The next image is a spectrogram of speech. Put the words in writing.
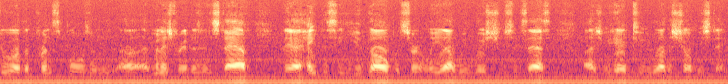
sure the principals and uh, administrators and staff there hate to see you go, but certainly uh, we wish you success as you head to uh, the Show Me State.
